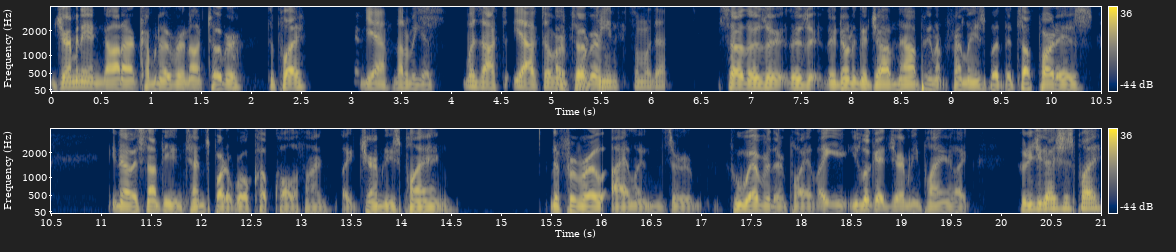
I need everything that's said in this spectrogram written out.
Germany and Ghana are coming over in October to play. Yeah, that'll be good. Was Oct- yeah, October, October. 14th something like that. So those are those are they're doing a good job now picking up friendlies, but the tough part is, you know, it's not the intense part of World Cup qualifying. Like Germany's playing the Faroe Islands or whoever they're playing. Like you, you look at Germany playing, you're like, who did you guys just play?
